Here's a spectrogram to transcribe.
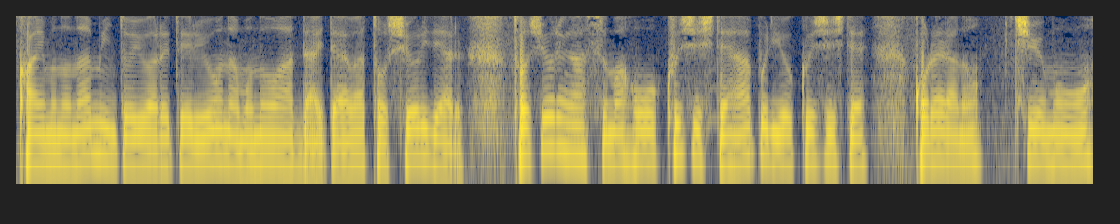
買い物難民と言われているようなものは大体は年寄りである。年寄りがスマホを駆使して、アプリを駆使して、これらの注文を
